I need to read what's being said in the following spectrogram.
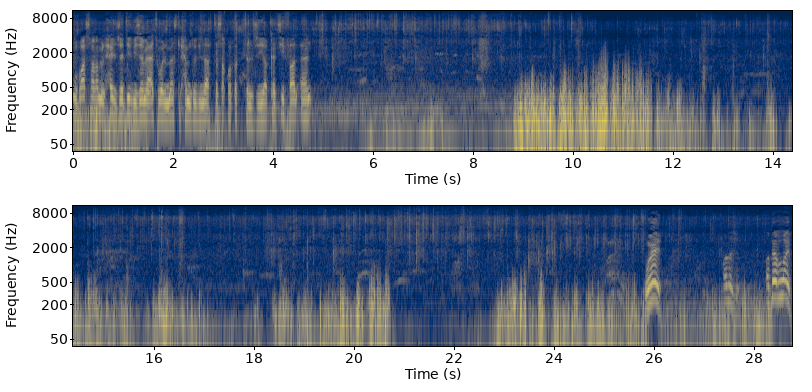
مباشرة من الحي الجديد بجامعة والماس الحمد لله التساقطات الثلجية كثيفة الآن. وي أنا جي أدير اللايف.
